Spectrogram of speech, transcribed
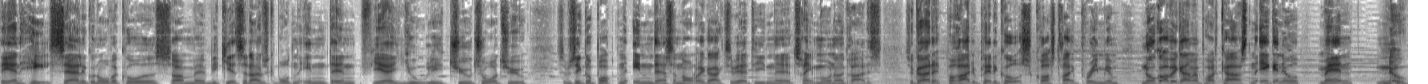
Det er en helt særlig Gonova-kode, som øh, vi giver til dig. Du skal bruge den inden den 4. juli 2022. Så hvis ikke du har brugt den inden da, så når du ikke at aktivere dine øh, tre måneder gratis. Så gør det på radioplay.dk-premium. Nu går vi i gang med podcasten. Ikke nu, men nu.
